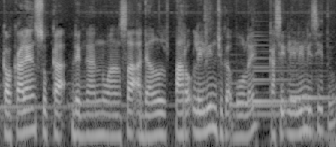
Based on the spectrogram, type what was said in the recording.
kalau kalian suka dengan nuansa ada taruh lilin juga boleh, kasih lilin di situ.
